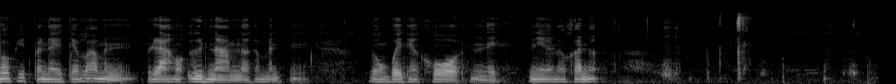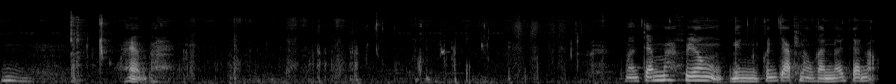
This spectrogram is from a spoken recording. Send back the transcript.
บ่ผิดปานใดแต่ว่ามันเวลาเราอื่นน้ำแล้วก็มันลงไปในคอในเนื้อแล้วค่ะเนาะอืมแฮบมันจะมาพี่น้องกินกันจับนำกันเนาะจ้ะเนาะ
